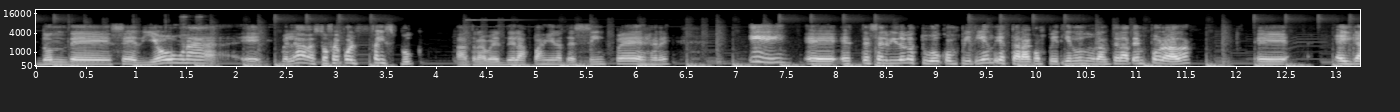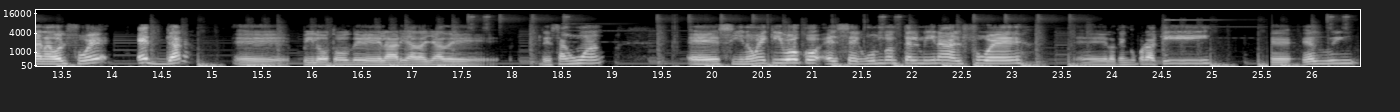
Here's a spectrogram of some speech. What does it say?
donde se dio una, eh, ¿verdad? Esto fue por Facebook, a través de las páginas de SimPR. Y eh, este servidor lo estuvo compitiendo y estará compitiendo durante la temporada. Eh, el ganador fue Edgar piloto del área de allá de, San Juan. Eh, si no me equivoco, el segundo en terminar fue, lo tengo por aquí, Edwin.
